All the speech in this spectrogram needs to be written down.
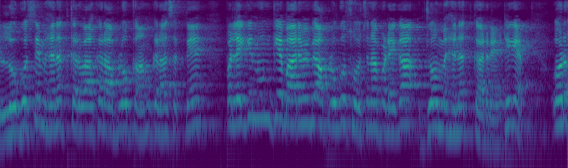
लोगों से मेहनत करवाकर आप लोग काम करा सकते हैं, पर लेकिन उनके बारे में भी आप लोगों को सोचना पड़ेगा जो मेहनत कर रहे हैं, ठीक है? और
